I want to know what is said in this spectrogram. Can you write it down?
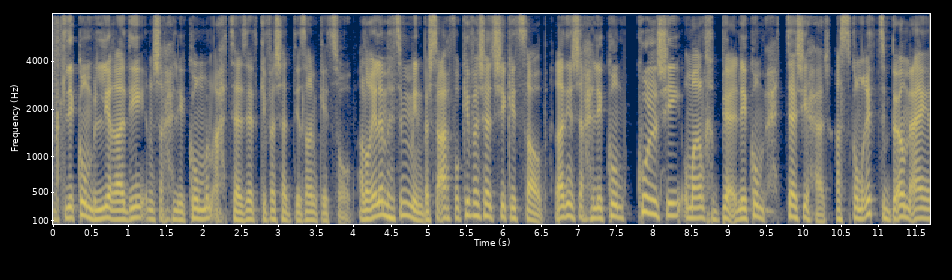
قلت لكم باللي غادي نشرح لكم من A حتى Z كيفاش هذا ال design كيتصاوب. alors الا مهتمين باش تعرفوا كيفاش هذا الشيء كيتصاوب. غادي نشرح لكم كل شيء وما غنخبي عليكم حتى شي حاجة. خاصكم غير تتبعوا معايا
